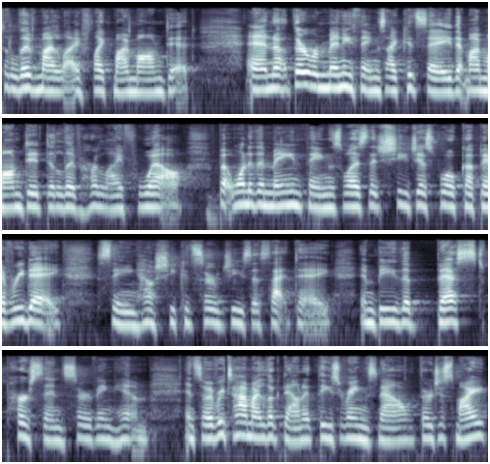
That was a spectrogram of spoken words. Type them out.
to live my life like my mom did. And uh, there were many things I could say that my mom did to live her life well. But one of the main things was that she just woke up every day seeing how she could serve Jesus that day and be the best person serving him. And so every time I look down at these rings now, they're just my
